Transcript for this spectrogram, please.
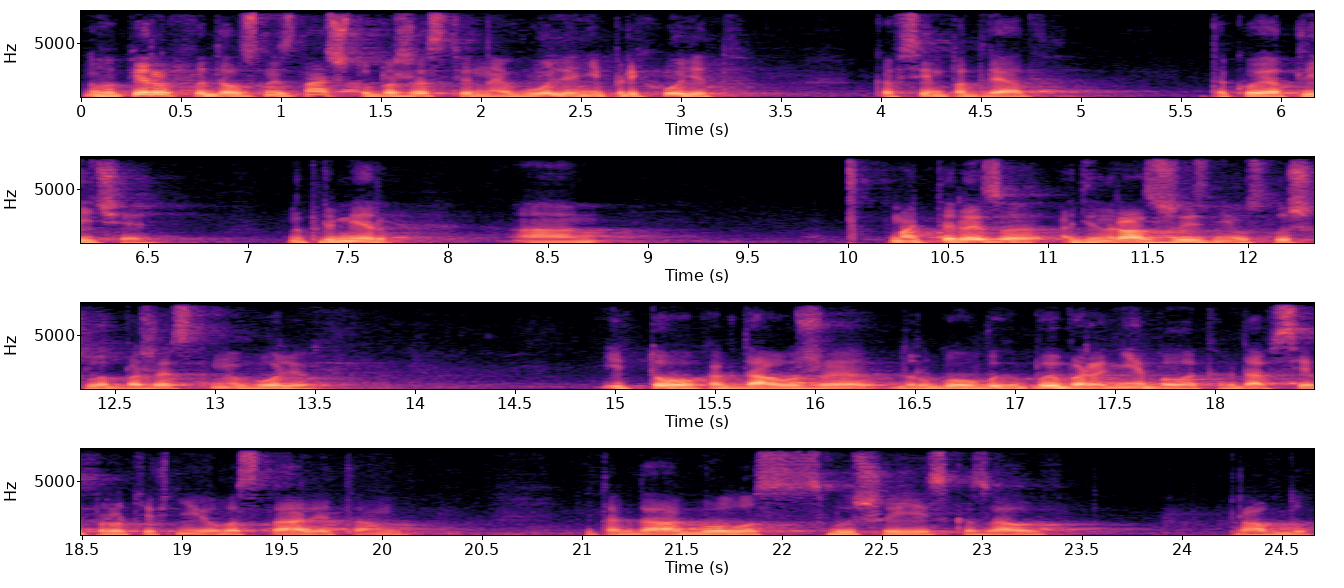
Ну, во-первых, вы должны знать, что божественная воля не приходит ко всем подряд. Такое отличие. Например, а, мать Тереза один раз в жизни услышала божественную волю. И то, когда уже другого вы- выбора не было, когда все против нее восстали, там, и тогда голос свыше ей сказал правду.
